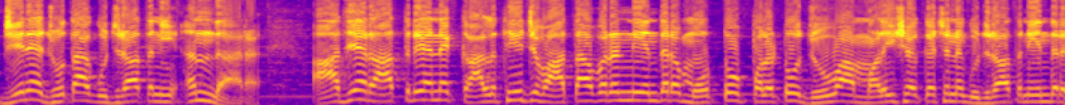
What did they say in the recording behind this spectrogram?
જેને જોતા ગુજરાતની અંદર આજે રાત્રે અને કાલથી જ વાતાવરણની અંદર મોટો પલટો જોવા મળી શકે છે અને ગુજરાતની અંદર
